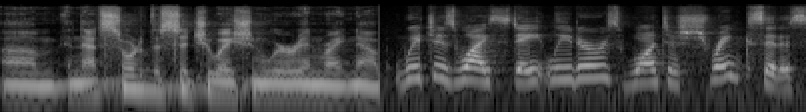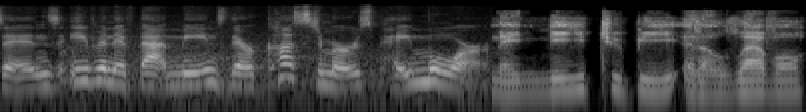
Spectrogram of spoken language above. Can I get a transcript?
Um, and that's sort of the situation we're in right now. Which is why state leaders want to shrink citizens, even if that means their customers pay more. They need to be at a level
